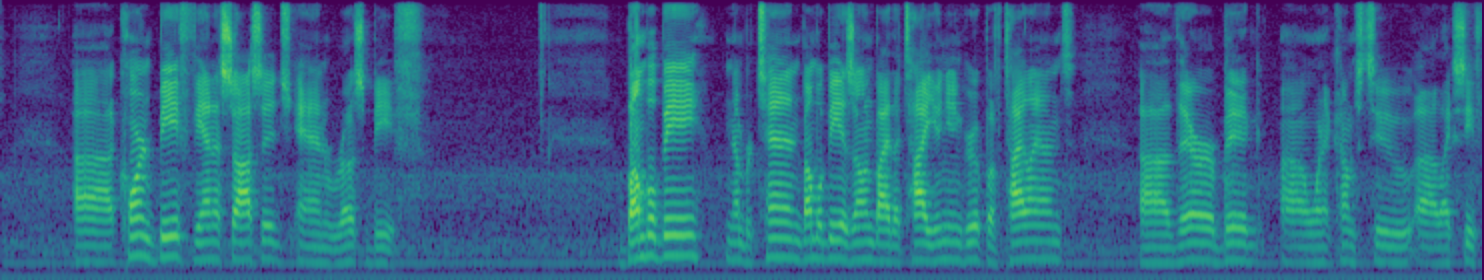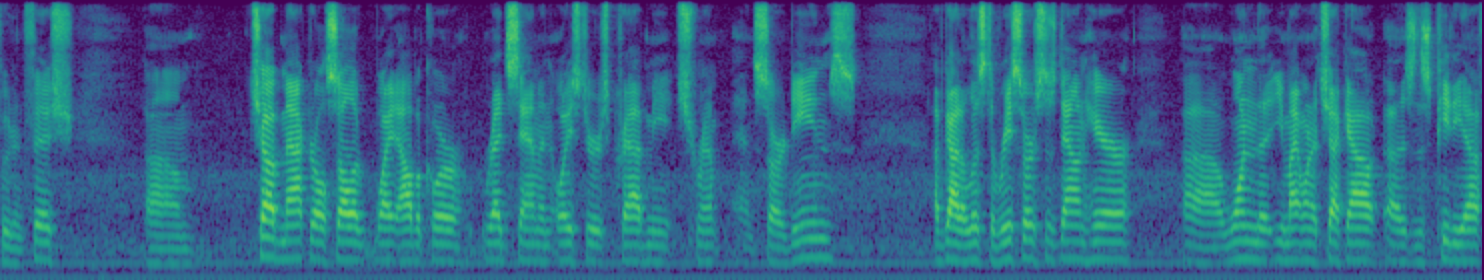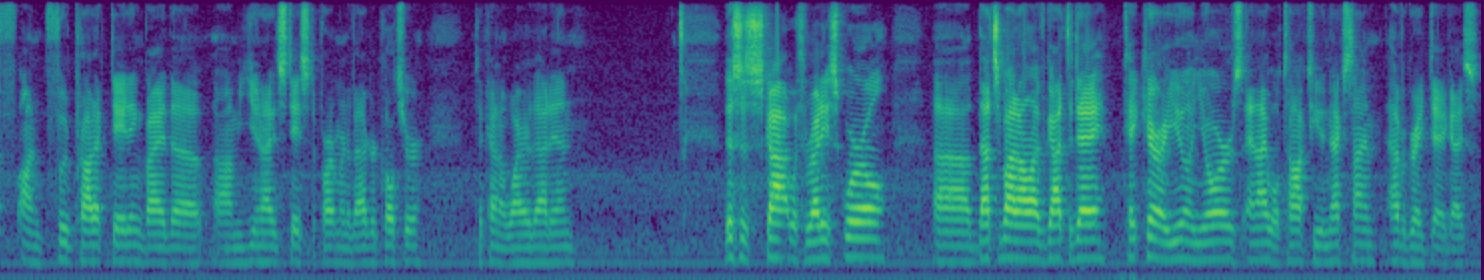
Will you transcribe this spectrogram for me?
Uh, corned beef, Vienna sausage, and roast beef. Bumblebee, number 10. Bumblebee is owned by the Thai Union Group of Thailand. Uh, they're big uh, when it comes to uh, like seafood and fish. Um, chub, mackerel, solid white albacore, red salmon, oysters, crab meat, shrimp, and sardines. I've got a list of resources down here. Uh, one that you might want to check out uh, is this PDF on food product dating by the um, United States Department of Agriculture to kind of wire that in. This is Scott with Ready Squirrel. Uh, that's about all I've got today. Take care of you and yours, and I will talk to you next time. Have a great day, guys.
